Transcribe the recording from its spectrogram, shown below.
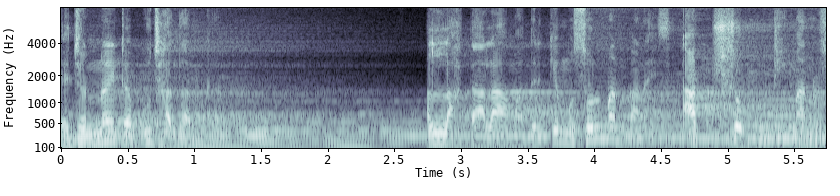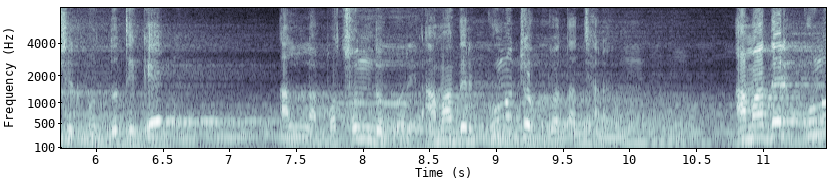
এজন্য এটা বোঝা দরকার। আল্লাহ তালা আমাদেরকে মুসলমান বানাইছে। আটশো কোটি মানুষের মধ্য থেকে আল্লাহ পছন্দ করে। আমাদের কোনো যোগ্যতা ছাড়া, আমাদের কোনো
